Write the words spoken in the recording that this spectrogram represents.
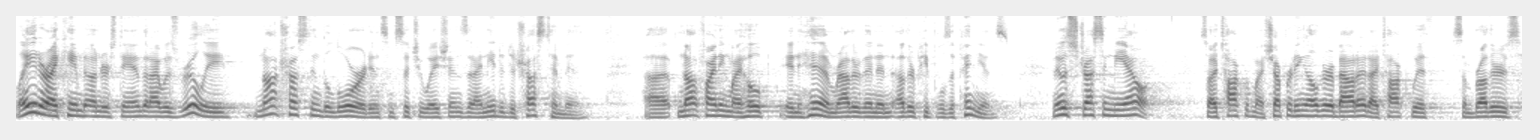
Later, I came to understand that I was really not trusting the Lord in some situations that I needed to trust Him in, uh, not finding my hope in Him rather than in other people's opinions. And it was stressing me out. So I talked with my shepherding elder about it. I talked with some brothers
